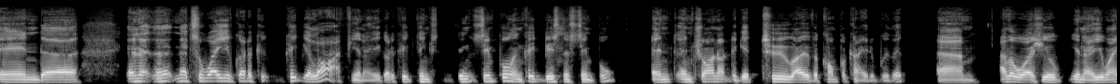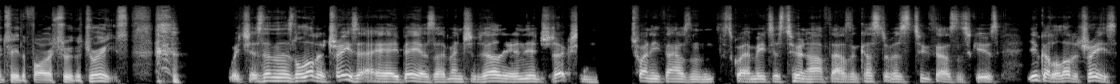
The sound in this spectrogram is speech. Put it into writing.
and uh, and, that, and, that's the way you've got to keep your life you know. You've got to keep things, things simple and keep business simple and and try not to get too overcomplicated with it. Um, otherwise you'll you know you won't see the forest through the trees. Which is and there's a lot of trees at aab as i mentioned earlier in the introduction 20,000 square meters, 2,500 customers, 2,000 SKUs, you've got a lot of trees.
